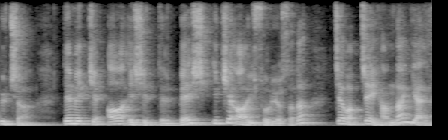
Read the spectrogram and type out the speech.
3A. Demek ki A eşittir 5. 2A'yı soruyorsa da cevap Ceyhan'dan geldi.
